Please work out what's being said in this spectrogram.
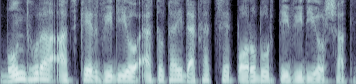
বন্ধুরা, আজকের ভিডিও এতটাই দেখাচ্ছে পরবর্তী ভিডিওর সাথে।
